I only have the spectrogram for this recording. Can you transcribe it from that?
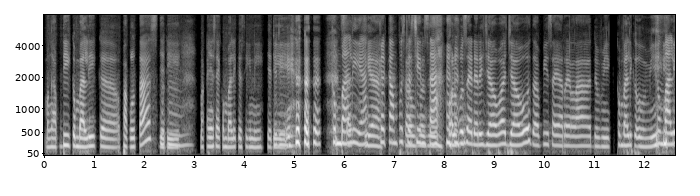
mengabdi kembali ke fakultas. Jadi Mhm. makanya saya kembali ke sini. Jadi Jadi kembali ya iya, ke kampus kampusnya. tercinta. Walaupun saya dari Jawa jauh, tapi saya rela demi kembali ke UMI. Kembali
